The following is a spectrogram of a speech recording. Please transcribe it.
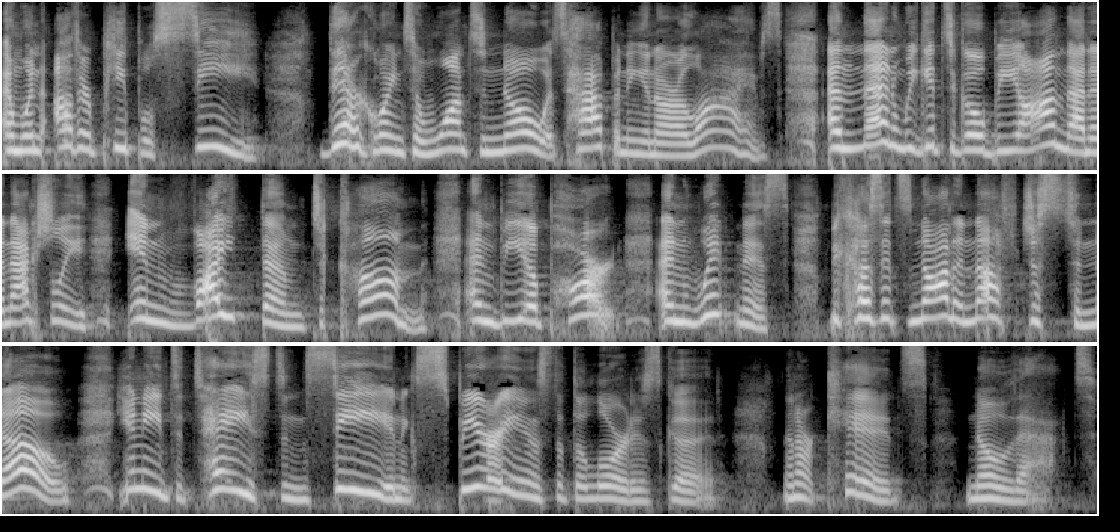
And when other people see, they're going to want to know what's happening in our lives. And then we get to go beyond that and actually invite them to come and be a part and witness because it's not enough just to know. You need to taste and see and experience that the Lord is good. And our kids know that.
